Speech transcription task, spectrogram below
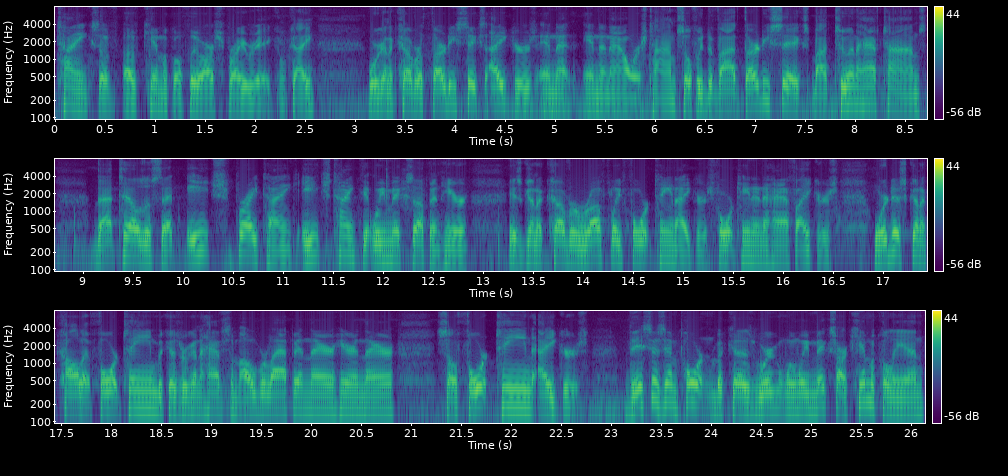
tanks of, of chemical through our spray rig, okay? We're gonna cover 36 acres in that in an hour's time. So if we divide 36 by two and a half times, that tells us that each spray tank, each tank that we mix up in here is gonna cover roughly 14 acres, 14 and a half acres. We're just gonna call it 14 because we're gonna have some overlap in there, here and there. So 14 acres. This is important because we're, when we mix our chemical in,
